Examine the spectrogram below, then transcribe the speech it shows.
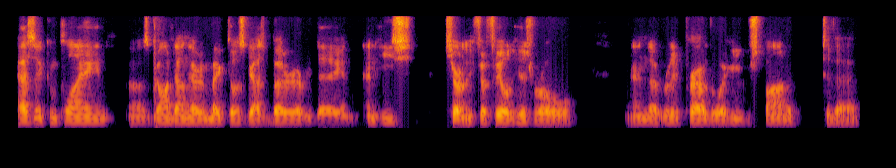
hasn't complained. Uh, has gone down there to make those guys better every day, and, and he's certainly fulfilled his role. And uh, really proud of the way he responded to that.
